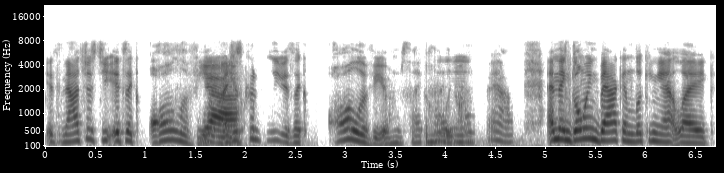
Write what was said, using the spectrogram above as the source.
it's not just you, it's like all of you. Yeah. I just couldn't believe it. it's like all of you. I'm just like, holy Mhm. crap. And then going back and looking at like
